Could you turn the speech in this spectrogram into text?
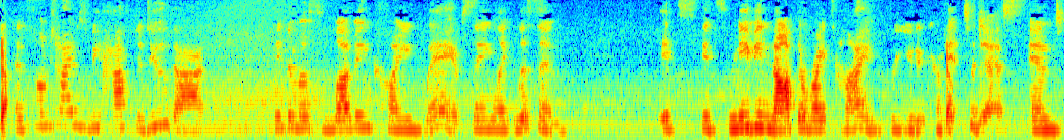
Yeah. And sometimes we have to do that in the most loving, kind way of saying, like, listen, it's it's maybe not the right time for you to commit to this. And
